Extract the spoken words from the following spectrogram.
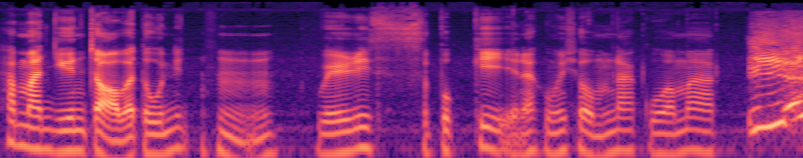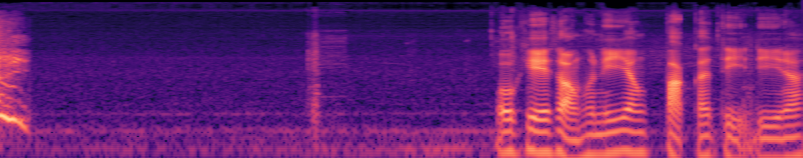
ถ้ามายืนจ่อประตูนี่หืม very spooky นะคุณผู้ชม น่ากลัวมาก โอเคสองคนนี้ยังปกติดีนะ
